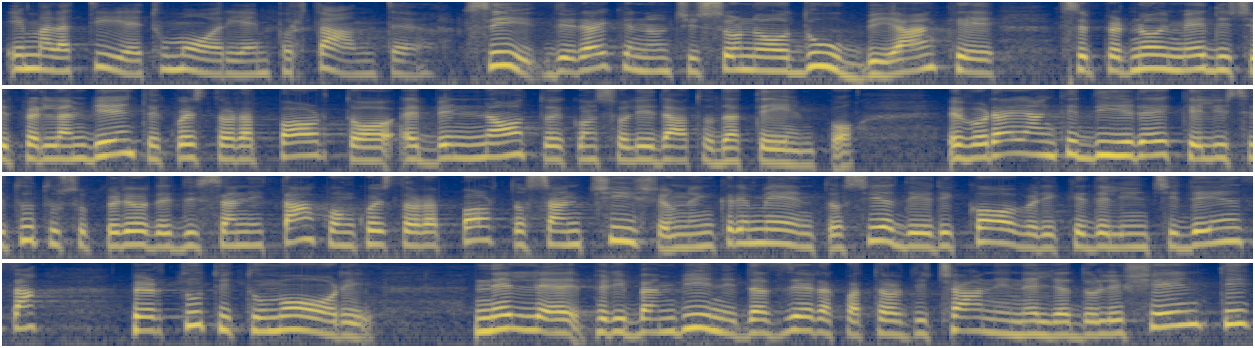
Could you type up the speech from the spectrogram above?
e malattie, tumori, è importante. Sì, direi che non ci sono dubbi, anche se per noi medici per l'ambiente questo rapporto è ben noto e consolidato da tempo. E vorrei anche dire che l'Istituto Superiore di Sanità con questo rapporto sancisce un incremento sia dei ricoveri che dell'incidenza per tutti i tumori nelle, per i bambini da 0 a 14 anni negli adolescenti,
